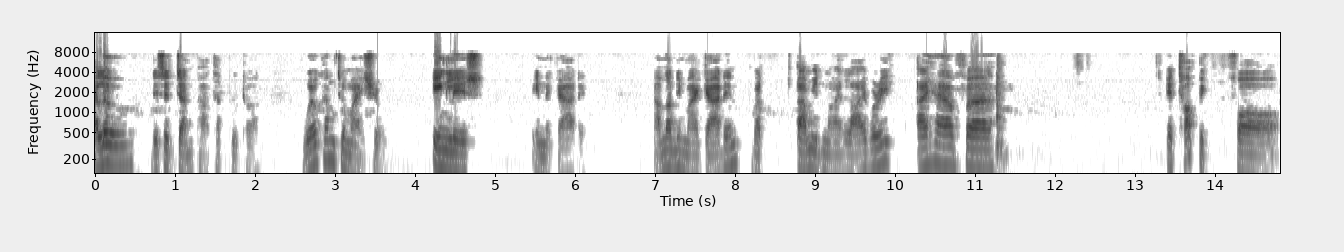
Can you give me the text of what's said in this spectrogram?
Hello, this is Jan Pathat Puthon. Welcome to my show, English in the Garden. I'm not in my garden, but I'm in my library. I have uh, a topic for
